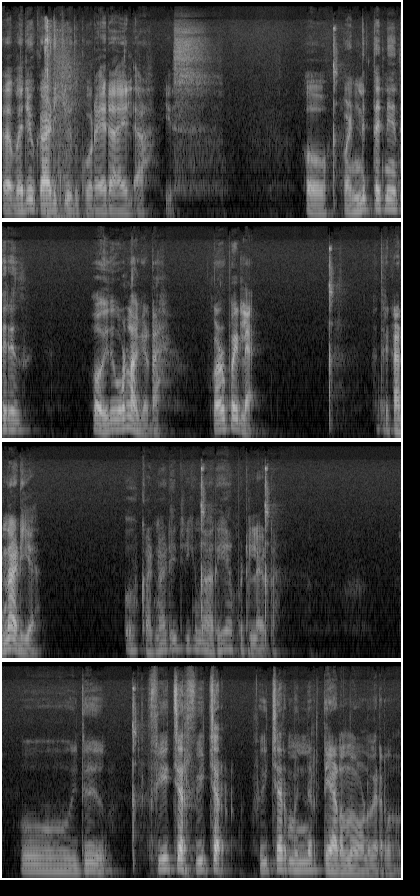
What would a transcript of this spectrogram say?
വരൂ കാണിക്കൂ ഇത് കുറേ ആയില്ല ആ യെസ് ഓ വണ്ണി തന്നെ എന്തരത് ഓ ഇത് കൊള്ളാം കേട്ടാ. കുഴപ്പമില്ല. അത്ര കണ്ണാടിയാ? ഓ കണ്ണാടി ഇരിക്കുന്ന അറിയാൻ പറ്റില്ല കേട്ടാ. ഓ ഇത് ഫീച്ചർ ഫീച്ചർ ഫീച്ചർ മുൻനിർത്തിയാണെന്ന് തോന്നുന്നു വരുന്നത്.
